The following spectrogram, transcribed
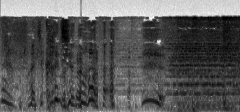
Pode continuar.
